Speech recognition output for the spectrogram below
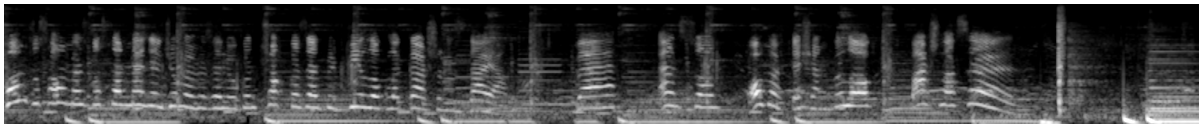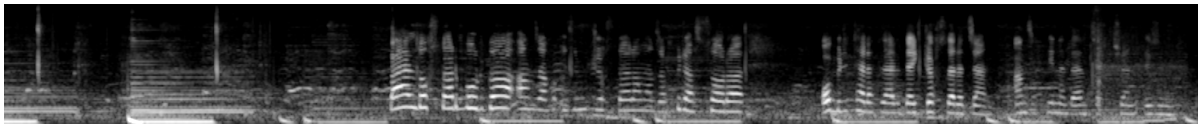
Hamınıza salam əziz dostlar, mən Elcəm Ömrəzəl Yoxun çox gözəl bir vlogla qarşınızdayım. Və ən son o möhtəşəm vlog başlasın. Bəli dostlar, burada ancaq üzümü göstərəm, ancaq biraz sonra o biri tərəfləri də göstərəcəm. Ancaq yenə də ən çox düşən üzümü.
